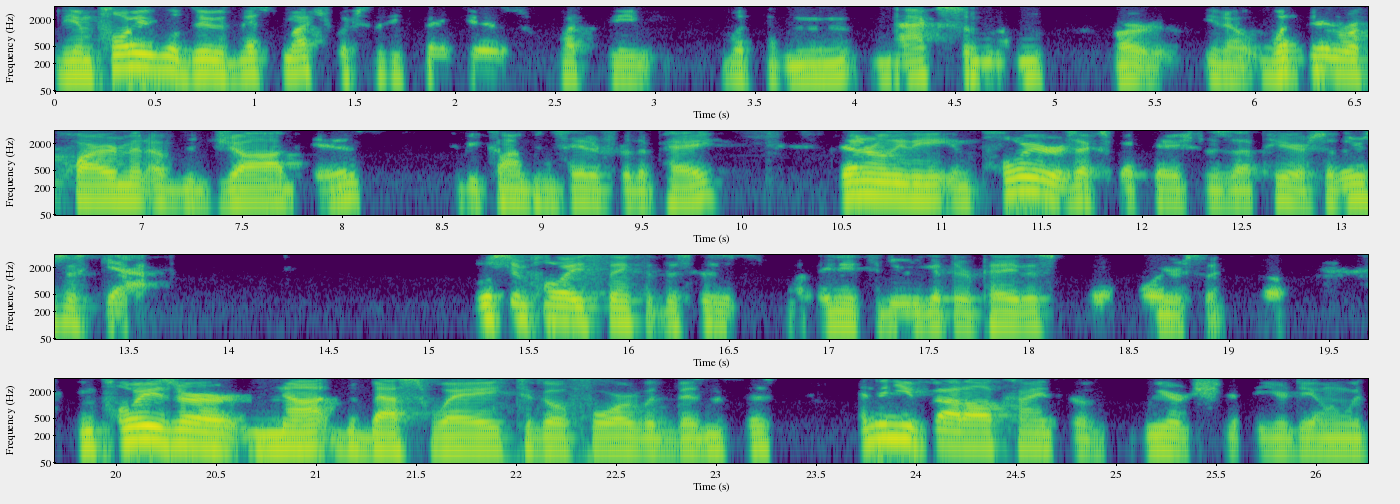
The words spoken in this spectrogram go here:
the employee will do this much, which they think is what the what the maximum or you know what their requirement of the job is to be compensated for the pay. Generally, the employer's expectation is up here. So there's this gap. Most employees think that this is what they need to do to get their pay. This is what employers think. Employees are not the best way to go forward with businesses. And then you've got all kinds of weird shit that you're dealing with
